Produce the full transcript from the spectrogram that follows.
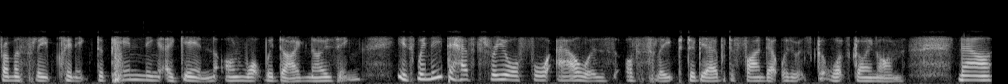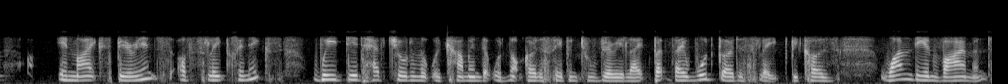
from a sleep clinic, depending again on what we're diagnosing, is we need to have three or four hours of sleep to be able to find out whether it's what's going on. Now, in my experience of sleep clinics, we did have children that would come in that would not go to sleep until very late, but they would go to sleep because one, the environment,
